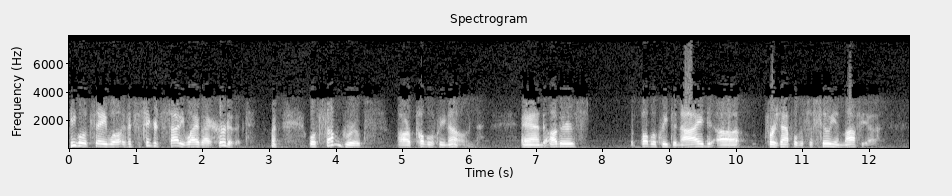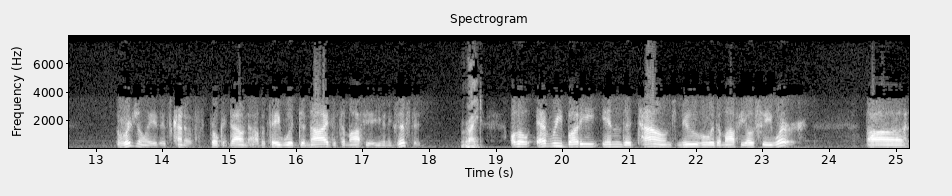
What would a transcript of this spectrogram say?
people would say, well, if it's a secret society, why have I heard of it? well, some groups are publicly known and others publicly denied. Uh, for example, the Sicilian Mafia. Originally, it's kind of broken down now, but they would deny that the mafia even existed. Right. Although everybody in the towns knew who the mafiosi were. Uh,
